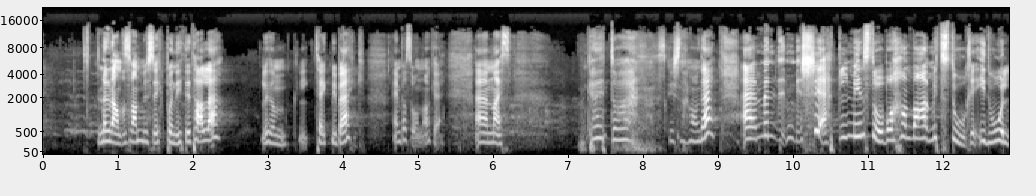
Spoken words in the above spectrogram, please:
Noen andre som vant musikk på 90-tallet? Liksom, Take me back? En person. OK. Uh, nice. Ok, Da skal vi ikke snakke om det. Uh, men Kjetil, min storebror, han var mitt store idol.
